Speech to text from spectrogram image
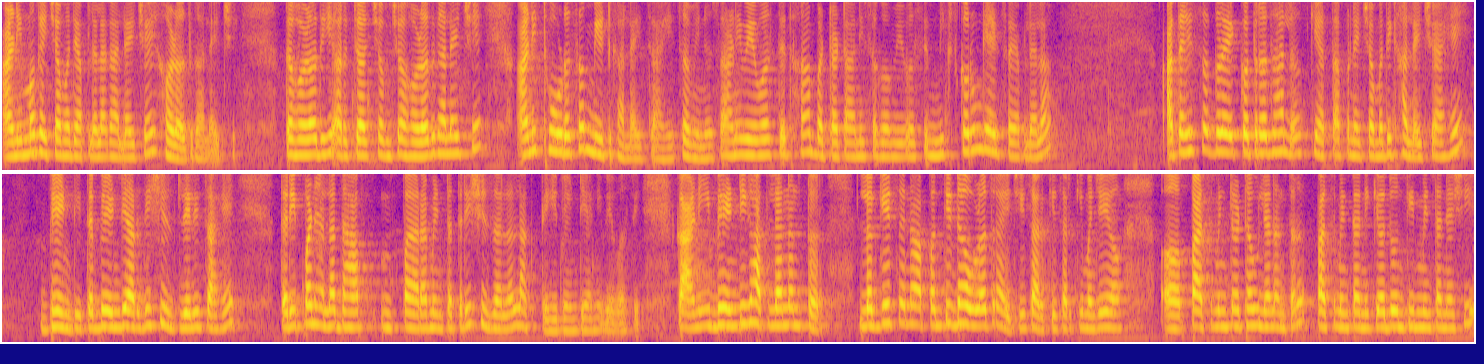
आणि मग ह्याच्यामध्ये आपल्याला घालायची आहे हळद घालायची. तर हळद ही अर्धा चमचा हळद घालायची आणि थोडंसं मीठ घालायचं आहे चवीनुसार. आणि व्यवस्थित हा बटाटा आणि सगळं व्यवस्थित मिक्स करून घ्यायचं आहे आपल्याला. आता हे सगळं एकत्र झालं की आता आपण याच्यामध्ये घालायचे आहे भेंडी तर भेंडी अर्धी शिजलेलीच आहे. तरी पण ह्याला दहा बारा मिनटं तरी शिजायला लागते ही भेंडी आणि व्यवस्थित. का आणि भेंडी घातल्यानंतर लगेच आहे ना आपण ती ढवळत राहायची सारखी सारखी. म्हणजे पाच मिनटं ठेवल्यानंतर पाच मिनटांनी किंवा दोन तीन मिनटांनी अशी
